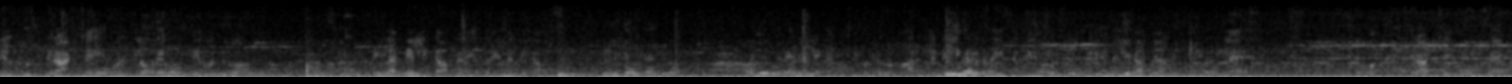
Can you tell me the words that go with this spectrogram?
தில்குஸ் திராட்சை ஒரு கிலோகிராம் நூற்றி இருபது ரூபா. பார்த்தீங்களா? நெல்லிக்காய் பெரிய பெரிய நெல்லிக்காய். நெல்லிக்காய் நெல்லிக்காய் நூற்றி பத்து ரூபா. பாருங்களேன் நெல்லிக்காய் சைஸ் எப்படி இருக்கு? பெரிய நெல்லிக்காங்க பாருங்களேன் இது மக்கள் திராட்சை நூறு கிராம்.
